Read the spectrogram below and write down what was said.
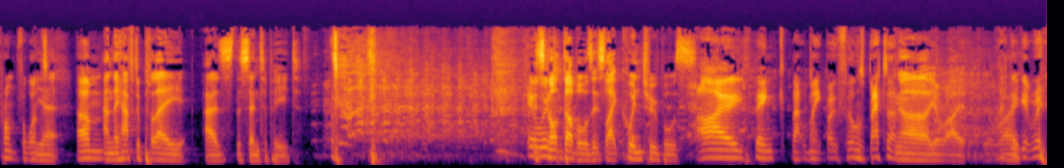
prompt for once. Yeah. Um, and they have to play as the centipede. it it's would- not doubles, it's like quintuples. I think that would make both films better. Ah, you're right. You're I right. think it really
